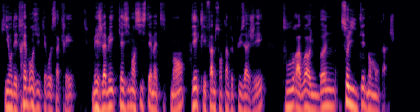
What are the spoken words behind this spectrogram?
qui ont des très bons utérosacrés, mais je la mets quasiment systématiquement dès que les femmes sont un peu plus âgées pour avoir une bonne solidité de mon montage.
